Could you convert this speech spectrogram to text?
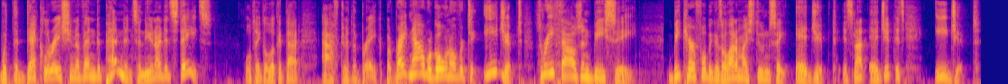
with the Declaration of Independence in the United States. We'll take a look at that after the break. But right now, we're going over to Egypt, 3000 BC be careful because a lot of my students say Egypt. It's not Egypt, it's Egypt.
